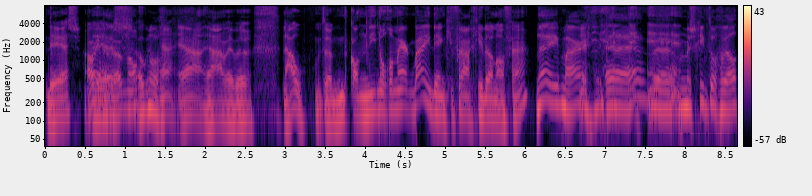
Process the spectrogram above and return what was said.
DS? Oh ja, ook nog. Ook nog. Ja, ja, ja, we hebben. Nou, er kan niet nog een merk bij, denk je, vraag je dan af, hè? Nee, maar uh, uh, misschien toch wel.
